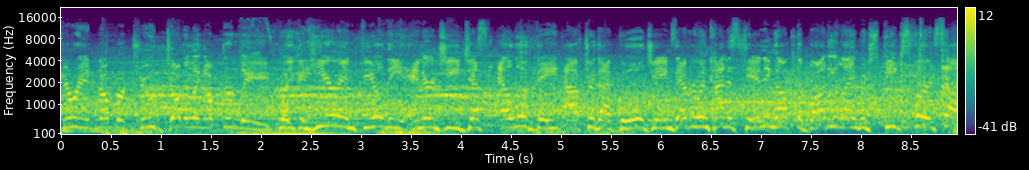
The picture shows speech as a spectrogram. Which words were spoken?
Period number two, doubling up their lead. Well, you can hear and feel the energy just elevate after that goal, James. Everyone kind of standing up. The body language speaks for itself.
